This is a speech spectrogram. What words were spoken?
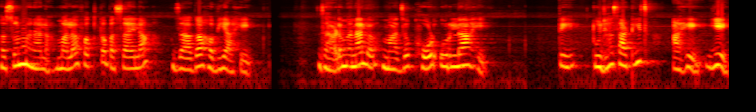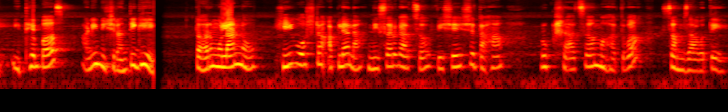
हसून म्हणाला मला फक्त बसायला जागा हवी आहे. झाड म्हणालं माझं खोड उरलं आहे. ते तुझ्यासाठीच आहे. ये इथे बस आणि विश्रांती घे. तर मुलांनो ही गोष्ट आपल्याला निसर्गाचं विशेषत वृक्षाचं महत्त्व समजावते.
